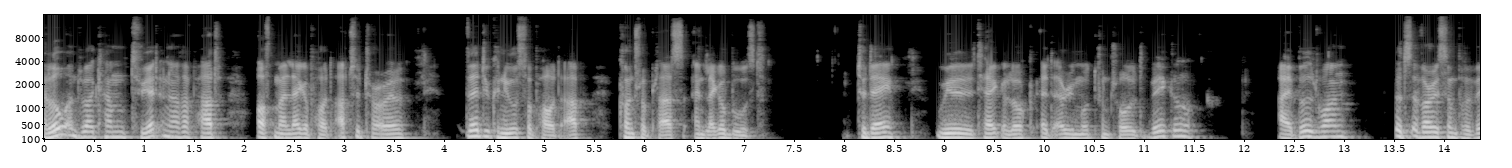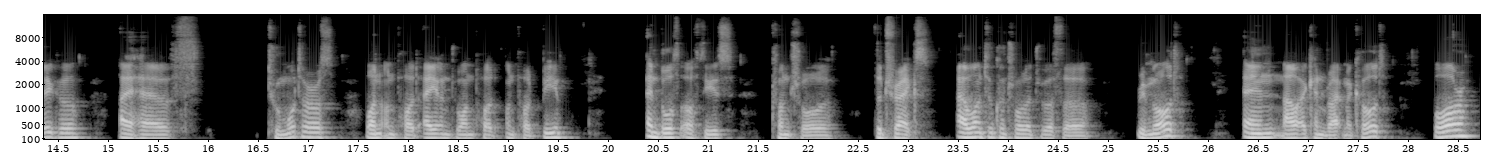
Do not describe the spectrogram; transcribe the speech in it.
Hello and welcome to yet another part of my LEGO Powered Up tutorial that you can use for Powered Up, Control Plus and LEGO Boost. Today we'll take a look at a remote controlled vehicle. I built one. It's a very simple vehicle. I have two motors, one on port A and one port on port B, and both of these control the tracks. I want to control it with a remote and now I can write my code or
